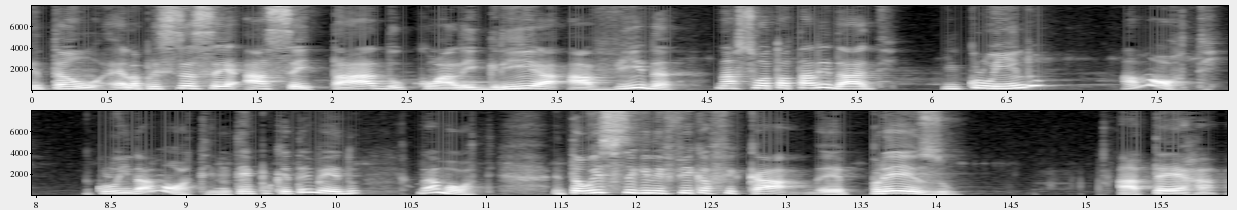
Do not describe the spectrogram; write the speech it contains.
Então, ela precisa ser aceitado com alegria a vida na sua totalidade, incluindo a morte, incluindo a morte. Não tem por que ter medo da morte. Então, isso significa ficar é, preso à terra,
